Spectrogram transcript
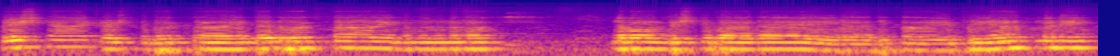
कृष्णाय, कृष्ण भक्ताय, तद्भक्ताय, नमो नमः। नमो विष्णुपादाय, राधिकाय प्रियात्मने।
